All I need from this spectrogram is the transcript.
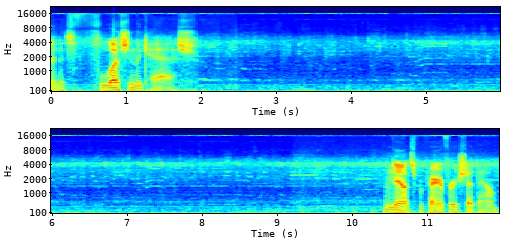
And it's flushing the cache. Now it's preparing for a shutdown.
